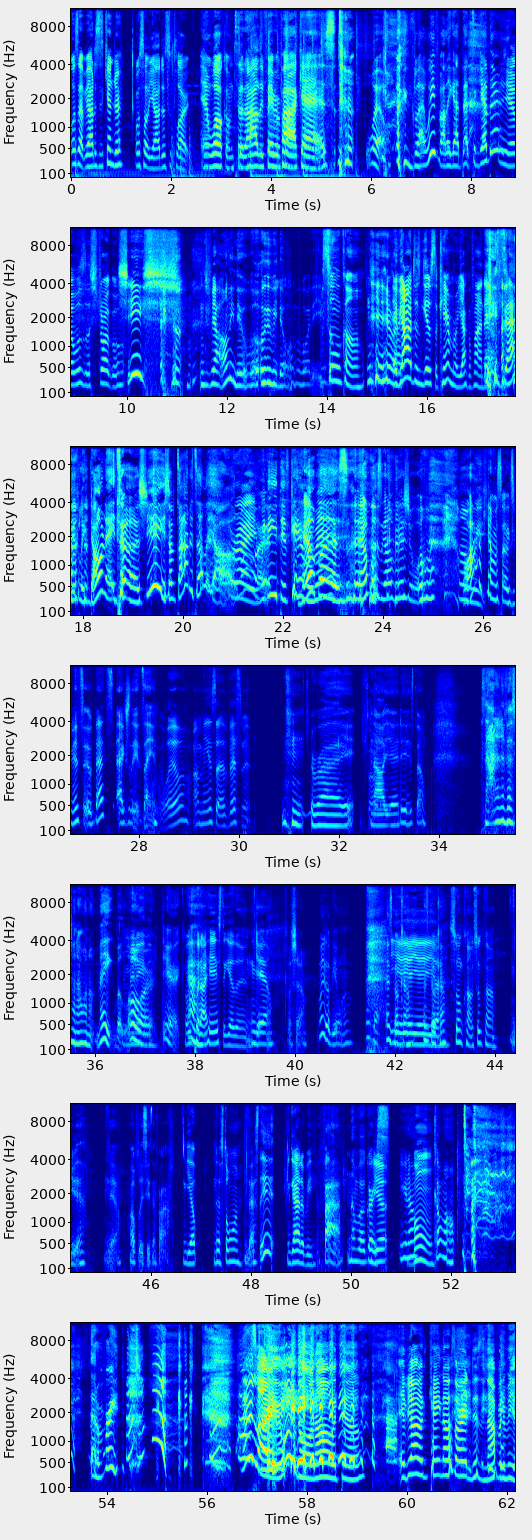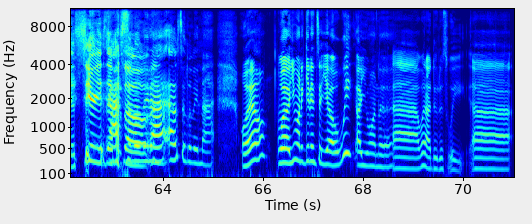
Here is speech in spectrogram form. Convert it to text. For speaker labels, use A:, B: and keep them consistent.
A: What's up, y'all? This is Kendra.
B: What's up, y'all? This is Clark,
A: And, welcome to the Highly Favored Podcast. well, glad we finally got that together.
B: Yeah, it was a struggle.
A: Sheesh. if y'all only knew what we be doing these.
B: Soon come.
A: Right.
B: If y'all just get us a camera, y'all can find out.
A: exactly donate to us. Sheesh, I'm tired of telling y'all.
B: right.
A: Lord.
B: We need this camera.
A: help
B: man.
A: us. help us go visual.
B: Oh,
A: Why
B: we-
A: are cameras so expensive? That's actually insane.
B: Well, I mean, it's an investment.
A: right.
B: So.
A: No, yeah, it is though. It's not an investment I want to make, but Lord. Derek,
B: We put our heads together and.
A: yeah, for sure. We go get one. Let's go.
B: Yeah,
A: come.
B: yeah, yeah,
A: Let's
B: yeah.
A: go come.
B: Soon come, soon come.
A: Yeah, yeah. Hopefully season five.
B: Yep, that's the one.
A: That's it.
B: It gotta be.
A: Five number of grace.
B: Yeah.
A: You know.
B: Boom.
A: Come on. That'll free.
B: It's like, what's going on with them? If y'all can't know sorry, this is not going to be a serious episode.
A: Absolutely not. Absolutely not. Well, well, you want to get into your week, or you want to?
B: Uh, what I do this week? Uh,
